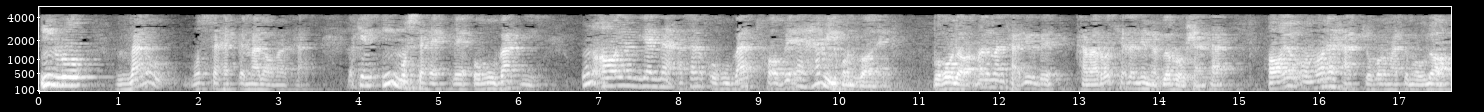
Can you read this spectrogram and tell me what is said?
این رو ولو مستحق ملامت هست لیکن این مستحق عقوبت نیست. اون آیان میگن نه اصلا عقوبت تابع همین عنوانه. به قول من من تعبیر به تمرد کردم یه مقدار روشنتر. آیان عنوان حق و حرمت مولا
